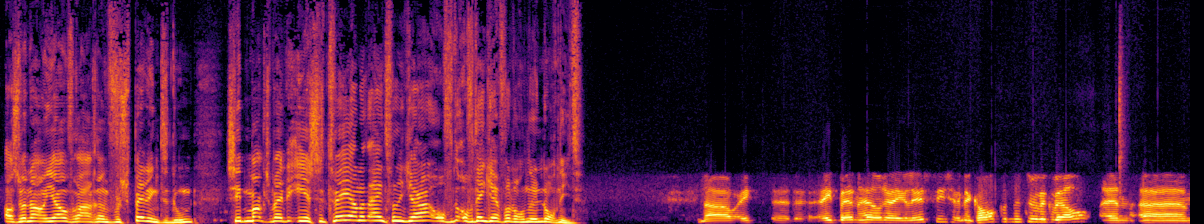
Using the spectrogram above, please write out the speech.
als we nou aan jou vragen een voorspelling te doen... zit Max bij de eerste twee aan het eind van het jaar? Of, of denk jij van nog, nog niet? Nou, ik, eh, ik ben heel realistisch en ik hoop het natuurlijk wel. En ehm,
